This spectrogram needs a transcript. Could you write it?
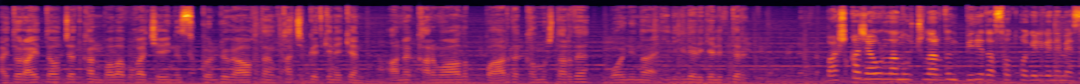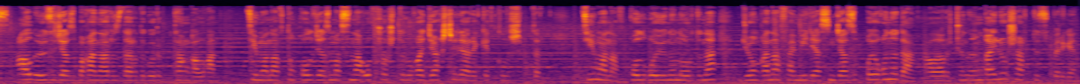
айтор айыпталып жаткан бала буга чейин ысык көлдөгү абактан качып кеткен экен. Аны кармап алып баардык кылмыштарды мойнуна илгилери келиптир. Башка жабырлануучулардын бири да сотко келген эмес. Ал өзү жазбаган арыздарды көрүп таң калган тимоновдун кол жазмасына окшоштурууга жакшы эле аракет кылышыптыр тимонов кол коюунун ордуна жөн фамилиясын жазып койгону да алар үчүн ыңгайлуу шарт түзүп берген.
